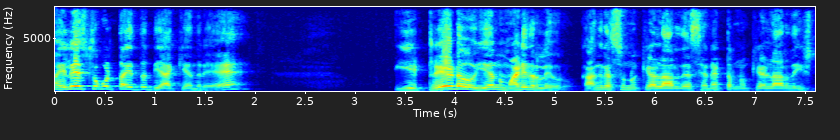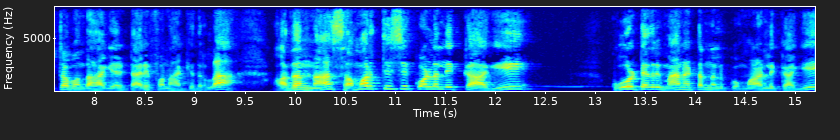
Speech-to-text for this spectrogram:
ಮೈಲೇಜ್ ತಗೊಳ್ತಾ ಇದ್ದದ್ದು ಯಾಕೆ ಅಂದರೆ ಈ ಟ್ರೇಡ್ ಏನು ಮಾಡಿದ್ರಲ್ಲ ಇವರು? ಕಾಂಗ್ರೆಸ್ಸನ್ನು ಕೇಳಲಾರದೆ, ಸೆನೆಟನ್ನು ಕೇಳಲಾರದೆ ಇಷ್ಟ ಬಂದ ಹಾಗೆ ಟ್ಯಾರಿಫನ್ನು ಹಾಕಿದ್ರಲ್ಲ, ಅದನ್ನು ಸಮರ್ಥಿಸಿಕೊಳ್ಳಲಿಕ್ಕಾಗಿ ಕೋರ್ಟ್ ಎದುರಿಗೆ ಮ್ಯಾನ್ಹಟನ್ನಲ್ಲಿ ಮಾಡಲಿಕ್ಕಾಗಿ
